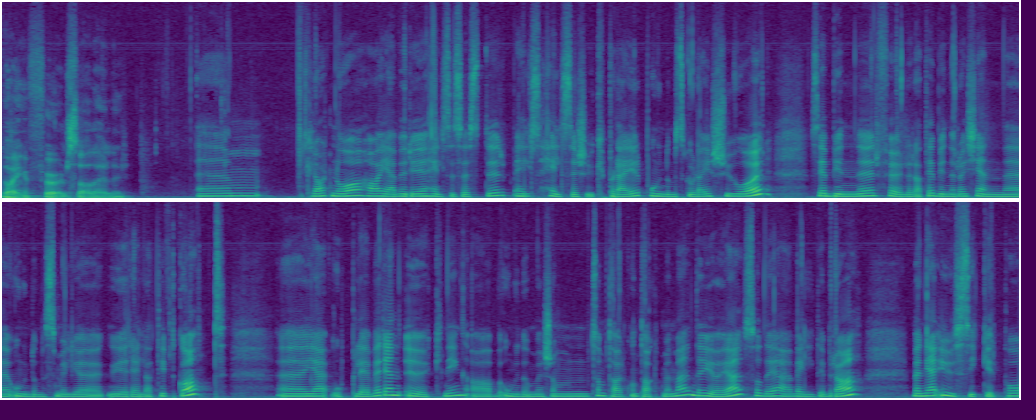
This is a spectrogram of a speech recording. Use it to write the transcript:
Du har ingen følelse av det heller? Um, klart nå har jeg vært helsesøster, helsesykepleier på ungdomsskolen i sju år. Så jeg begynner, føler at jeg begynner å kjenne ungdomsmiljøet relativt godt. Eh, jeg opplever en økning av ungdommer som, som, tar kontakt med meg. Det gjør jeg, så det er veldig bra. Men jeg er usikker på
